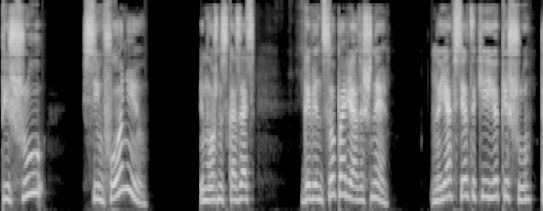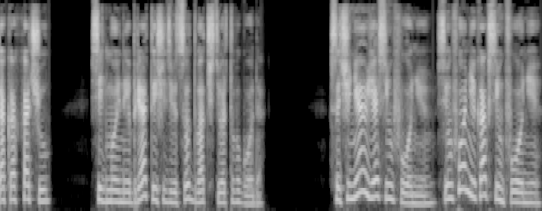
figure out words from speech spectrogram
Пишу симфонию? И, можно сказать, говенцо порядочное. Но я все-таки ее пишу, так как хочу. 7 ноября 1924 года. Сочиняю я симфонию. Симфония как симфония.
